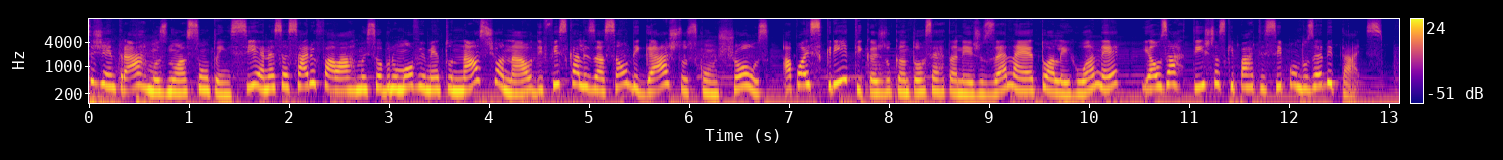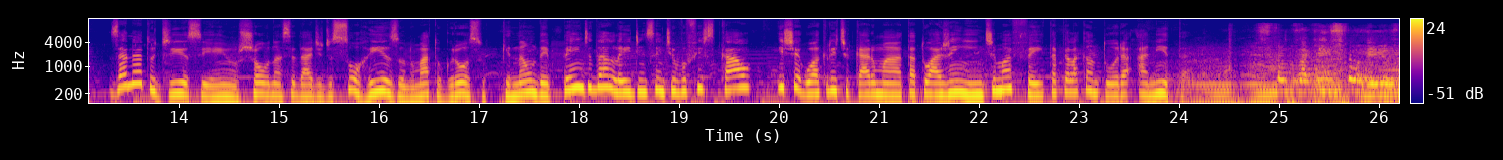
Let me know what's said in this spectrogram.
Antes de entrarmos no assunto em si, é necessário falarmos sobre o movimento nacional de fiscalização de gastos com shows após críticas do cantor sertanejo Zé Neto à Lei Rouanet e aos artistas que participam dos editais. Zé Neto disse em um show na cidade de Sorriso, no Mato Grosso, que não depende da lei de incentivo fiscal e chegou a criticar uma tatuagem íntima feita pela cantora Anitta. Estamos aqui em Sorriso,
